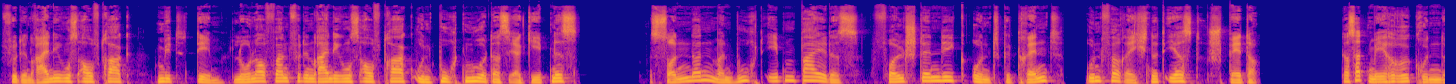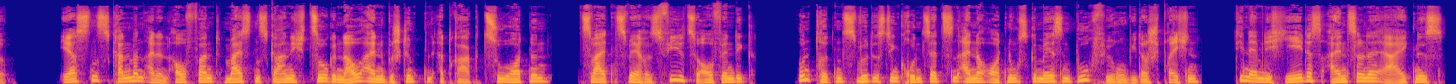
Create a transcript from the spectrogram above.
für den Reinigungsauftrag mit dem Lohnaufwand für den Reinigungsauftrag und bucht nur das Ergebnis, sondern man bucht eben beides vollständig und getrennt und verrechnet erst später. Das hat mehrere Gründe. Erstens kann man einen Aufwand meistens gar nicht so genau einem bestimmten Ertrag zuordnen, zweitens wäre es viel zu aufwendig und drittens würde es den Grundsätzen einer ordnungsgemäßen Buchführung widersprechen, die nämlich jedes einzelne Ereignis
